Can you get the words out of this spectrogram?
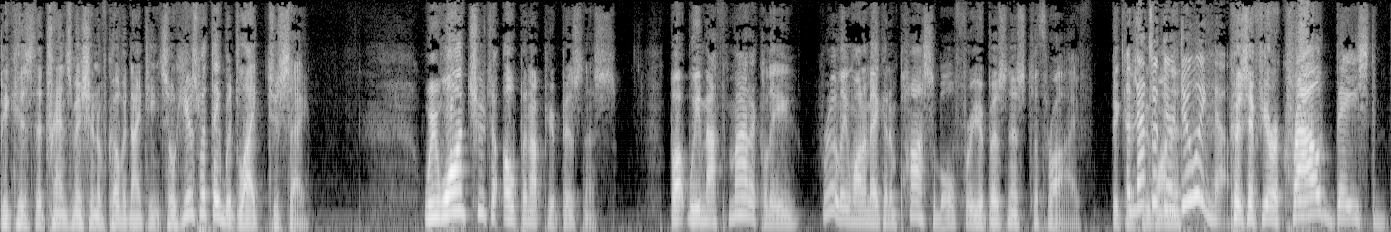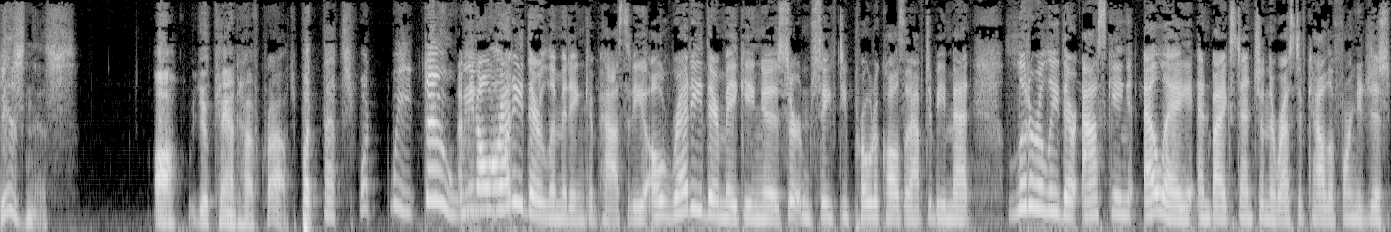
because the transmission of COVID 19. So here's what they would like to say We want you to open up your business, but we mathematically really want to make it impossible for your business to thrive. Because and that's what they're doing, though. Because if you're a crowd based business, uh, you can't have crowds. But that's what we do. I mean, already they're limiting capacity. Already they're making uh, certain safety protocols that have to be met. Literally, they're asking LA and by extension the rest of California to just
